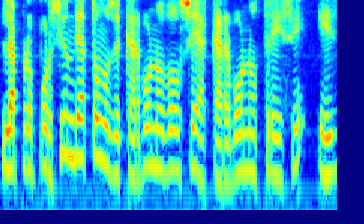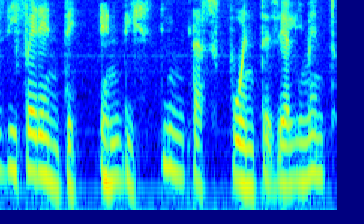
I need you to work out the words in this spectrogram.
La proporción de átomos de carbono 12 a carbono 13 es diferente en distintas fuentes de alimento.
